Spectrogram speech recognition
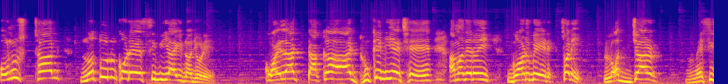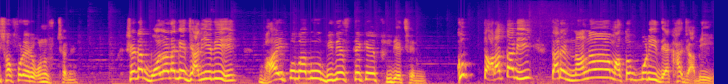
অনুষ্ঠান নতুন করে সিবিআই নজরে। কয়লার টাকা ঢুকে গিয়েছে আমাদের ওই গর্বের সরি লজ্জার মেসি সফরের অনুষ্ঠানে। সেটা বলার আগে জানিয়ে দিই ভাইপো বাবু বিদেশ থেকে ফিরেছেন। তাড়াতাড়ি তার নানা মাতব্বরি দেখা যাবে।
